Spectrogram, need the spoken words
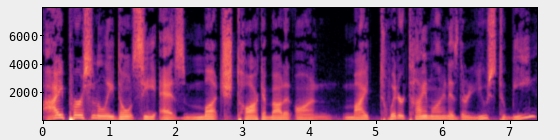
I personally don't see as much talk about it on my Twitter timeline as there used to be.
